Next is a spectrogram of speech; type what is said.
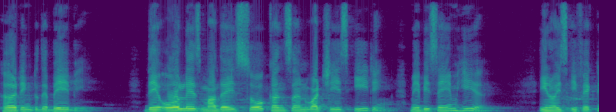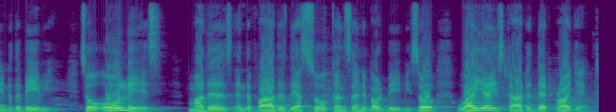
hurting to the baby. They always, mother is so concerned what she is eating. Maybe same here. You know, it's affecting to the baby. So always, mothers and the fathers, they are so concerned about baby. So why I started that project?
